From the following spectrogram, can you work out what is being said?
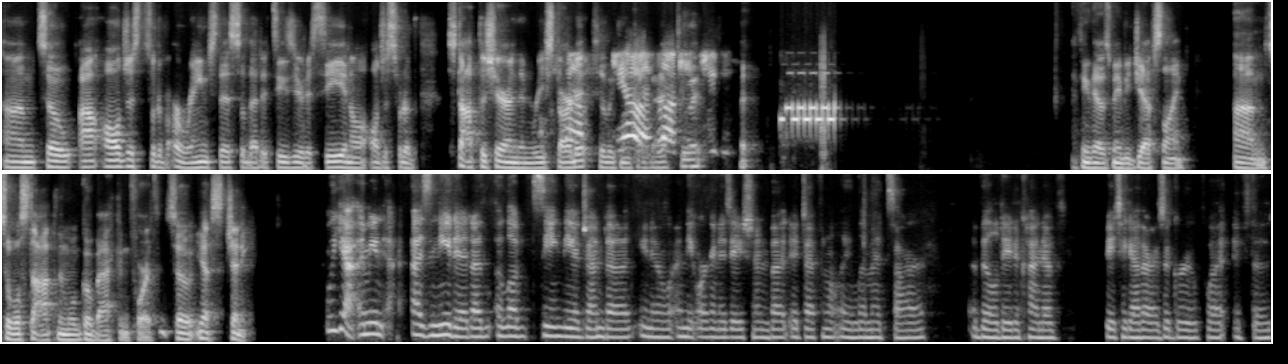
Um, so I'll, I'll, just sort of arrange this so that it's easier to see, and I'll, I'll just sort of stop the share and then restart it so we can yeah, come back to it. But I think that was maybe Jeff's line. Um, so we'll stop and then we'll go back and forth. So yes, Jenny. Well, yeah, I mean, as needed, I, I love seeing the agenda, you know, and the organization, but it definitely limits our ability to kind of be together as a group. What if the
